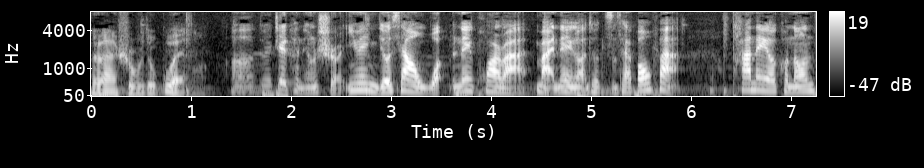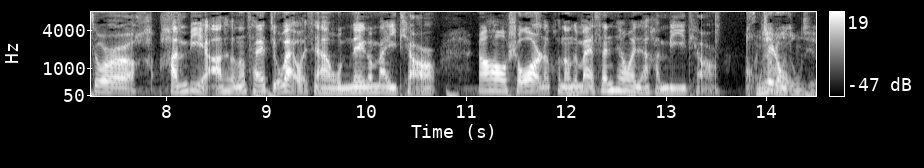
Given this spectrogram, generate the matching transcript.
对吧？是不是就贵了？呃，对，这肯定是因为你就像我们那块儿吧，买那个就紫菜包饭，它那个可能就是韩韩币啊，它可能才九百块钱，我们那个卖一条，然后首尔呢可能就卖三千块钱韩币一条。同样的东西，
